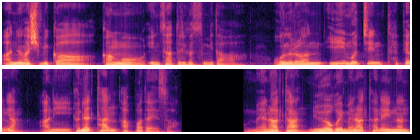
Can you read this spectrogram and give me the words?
안녕하십니까 강호 인사드리겠습니다. 오늘은 이 멋진 태평양 아니 현해탄 앞바다에서 맨하탄 뉴욕의 맨하탄에 있는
